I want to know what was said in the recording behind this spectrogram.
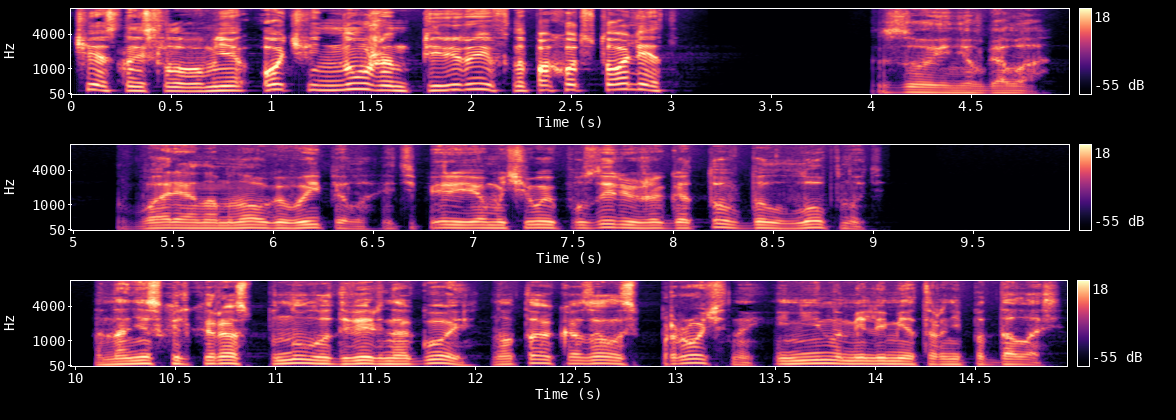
Честное слово, мне очень нужен перерыв на поход в туалет». Зоя не лгала. В баре она много выпила, и теперь ее мочевой пузырь уже готов был лопнуть. Она несколько раз пнула дверь ногой, но та оказалась прочной и ни на миллиметр не поддалась.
